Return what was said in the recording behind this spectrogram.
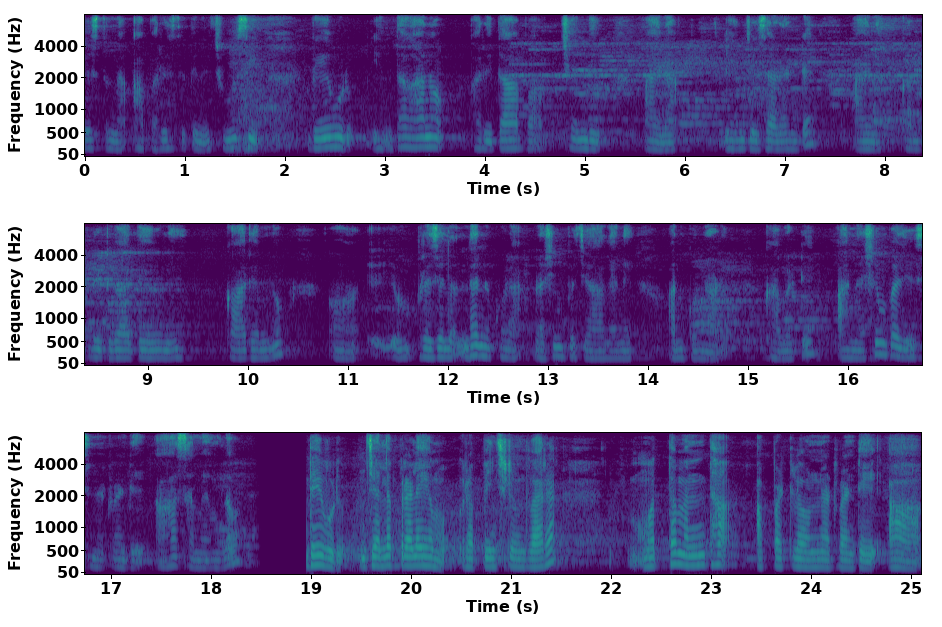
చేస్తున్న ఆ పరిస్థితిని చూసి దేవుడు ఎంతగానో పరితాప చెంది ఆయన ఏం చేశాడంటే ఆయన కంప్లీట్గా దేవుని కార్యంను ప్రజలందరినీ కూడా నశింపజేయాలని అనుకున్నాడు. కాబట్టి ఆ నశింపజేసినటువంటి ఆ సమయంలో దేవుడు జలప్రళయము రప్పించడం ద్వారా మొత్తం అంతా అప్పట్లో ఉన్నటువంటి ఆ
